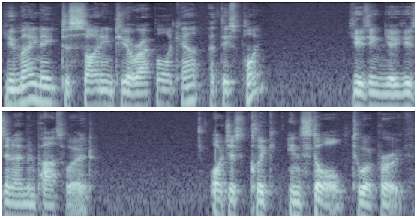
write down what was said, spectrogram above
You may need to sign into your Apple account at this point using your username and password or just click Install to approve.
